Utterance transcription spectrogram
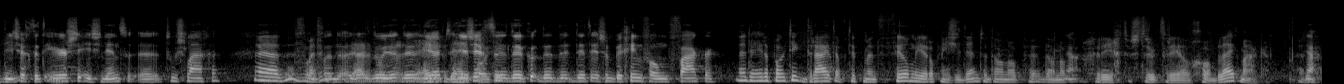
die zegt het eerste incident, toeslagen? Ja, je zegt, de, dit is een begin van vaker... Nee, de hele politiek draait op dit moment veel meer op incidenten dan op, dan op ja. gericht structureel gewoon beleid maken. En, ja.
